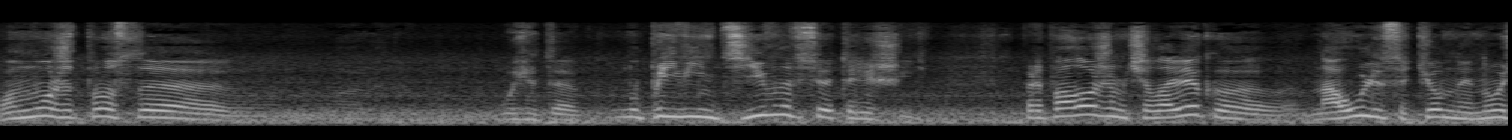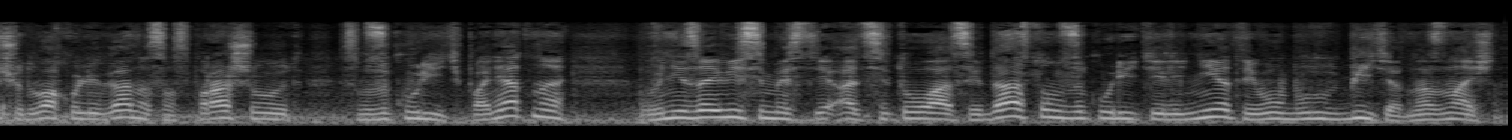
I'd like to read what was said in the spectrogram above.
он может просто, в общем-то, ну, превентивно все это решить. Предположим, человеку на улице темной ночью два хулигана сам спрашивают сам, закурить. Понятно, вне зависимости от ситуации, даст он закурить или нет, его будут бить однозначно.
